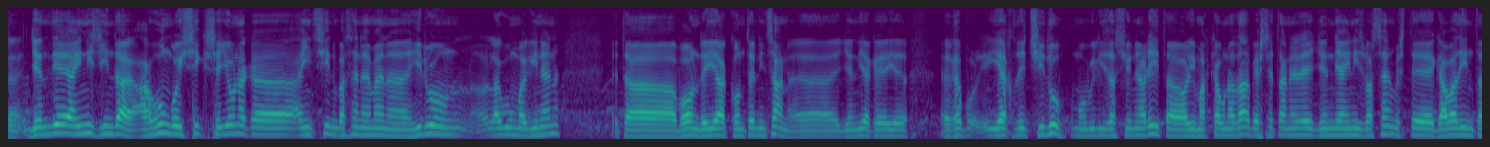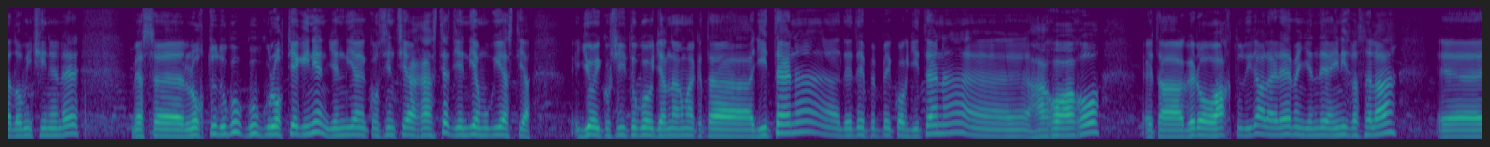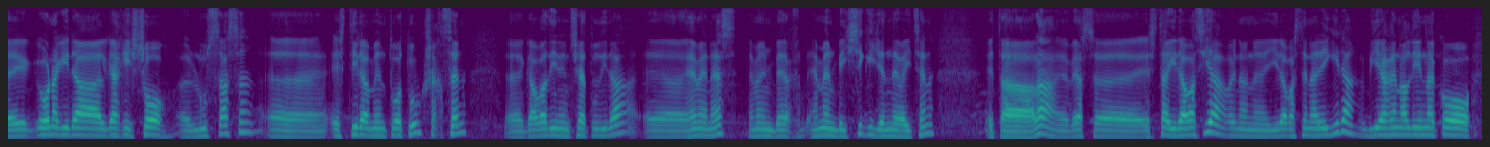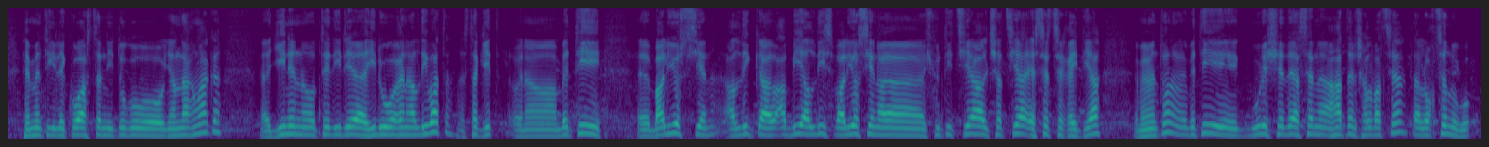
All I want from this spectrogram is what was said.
Jende hainiz jinda, argun goizik, seionak uh, aintzin bazen hemen uh, hirun lagun baginen, eta bon, deia konten nintzen, uh, jendeak uh, du mobilizazioari eta hori markauna da, bestetan ere jende hainiz bazen, beste gabadin eta domitxin ere, uh, lortu dugu, guk lortia ginen, jendean konsientzia gaztea, jendean mugiaztea. Jo ikusi ditugu jandarmak eta jiten, DDPP-koak jiten, harro-harro, eta gero hartu dira, ere hemen jende hainiz bazela, E, Gonak ira elgarri so e, luzaz, e, ez dira sartzen, e, gabadin entxeatu dira, e, hemen ez, hemen, ber, hemen behiziki jende baitzen, eta ala, e, behaz, ez da irabazia, baina irabazten ari gira, biharren aldienako hementik lekoazten ditugu jandarmak, e, ginen ote dire hirugarren aldi bat, ez dakit, baina beti e, baliozien, aldik, abi aldiz baliozien xutitzia, altxatzia, ez ez gaitia, beti gure xedea zen ahaten salbatzea, eta lortzen dugu.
